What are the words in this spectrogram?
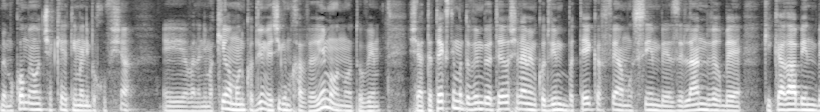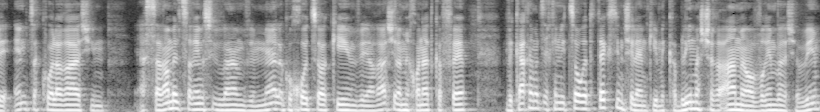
במקום מאוד שקט אם אני בחופשה. אה, אבל אני מכיר המון כותבים, ויש לי גם חברים מאוד מאוד טובים, שאת הטקסטים הטובים ביותר שלהם הם כותבים בבתי קפה עמוסים באיזה לנדבר בכיכר רבין, באמצע כל הרעש, עם עשרה מלצרים סביבם, ומאה לקוחות צועקים, והרעש של המכונת קפה. וככה הם מצליחים ליצור את הטקסטים שלהם, כי הם מקבלים השראה מהעוברים והשבים.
